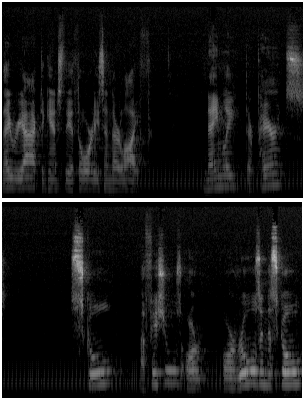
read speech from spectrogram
They react against the authorities in their life, namely their parents, school officials or, or rules in the school,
